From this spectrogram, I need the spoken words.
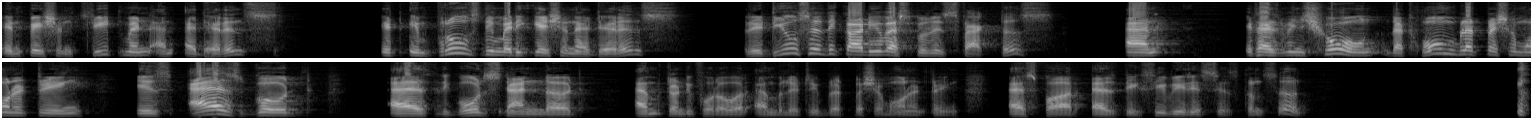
in patient treatment and adherence. It improves the medication adherence, reduces the cardiovascular risk factors, and it has been shown that home blood pressure monitoring is as good as the gold standard 24-hour ambulatory blood pressure monitoring as far as the risk is concerned.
